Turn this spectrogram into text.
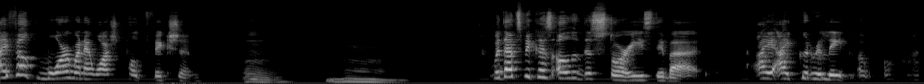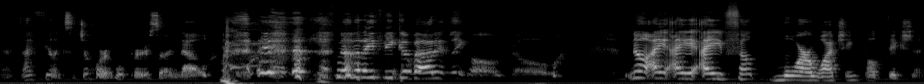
I felt more when I watched Pulp Fiction. Mm. But that's because all of the stories, diba? I I could relate. Oh, oh god, that, I feel like such a horrible person now. now that I think about it, like oh no, no. I I I felt more watching Pulp Fiction.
